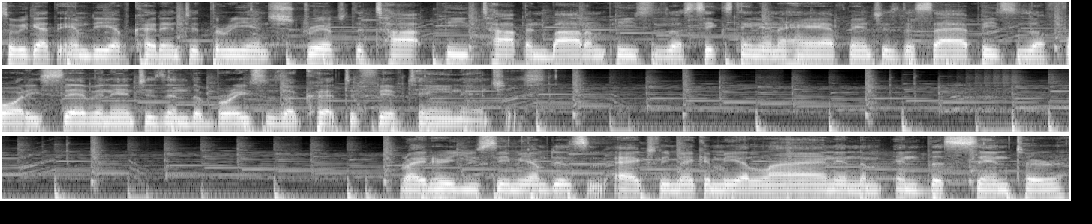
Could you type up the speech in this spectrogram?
So we got the MDF cut into three inch strips. The top piece, top and bottom pieces are 16 and a half inches. The side pieces are 47 inches and the braces are cut to 15 inches. Right here you see me, I'm just actually making me a line in the, in the center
